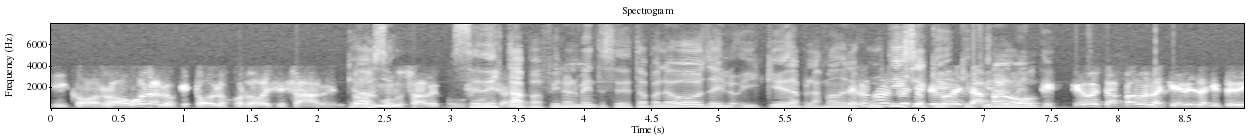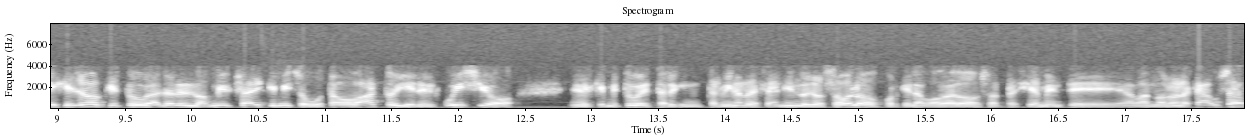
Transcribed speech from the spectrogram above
y corrobora lo que todos los cordobeses saben. Todo el mundo sabe cómo Se destapa, finalmente se destapa la olla y, y queda plasmado en la justicia quedó, que, destapado, quedó destapado la querella que te dije yo, que tuve ayer en el 2006, que me hizo Gustavo Basto y en el juicio en el que me tuve que terminar defendiendo yo solo porque el abogado sorpresivamente abandonó la causa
